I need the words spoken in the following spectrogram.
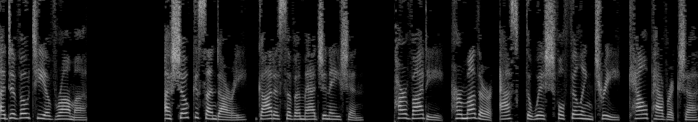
A devotee of Rama. Ashokasundari, goddess of imagination. Parvati, her mother, asked the wish-fulfilling tree, Kalpavriksha,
